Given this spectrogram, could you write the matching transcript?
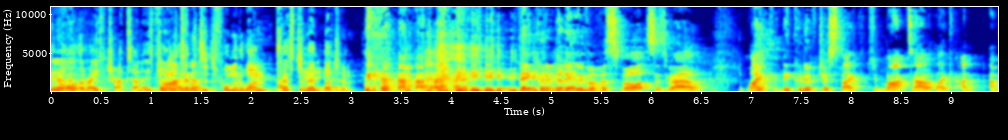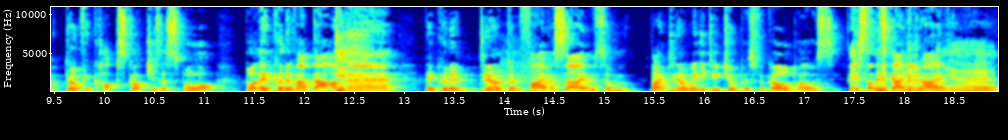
you do all the race tracks on his Well, driveway. alternative to Formula One, press the red Opportunity, button. they could have done it with other sports as well. Like they could have just like marked out like I, I don't think hopscotch is a sport, but they could have had that on there. They could have you know done five aside with some like you know when you do jumpers for goalposts, just on this guy's drive. Yeah,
